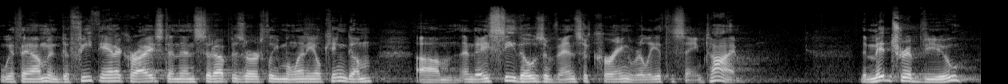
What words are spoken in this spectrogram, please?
with them and defeat the Antichrist and then set up his earthly millennial kingdom. Um, and they see those events occurring really at the same time. The mid trib view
